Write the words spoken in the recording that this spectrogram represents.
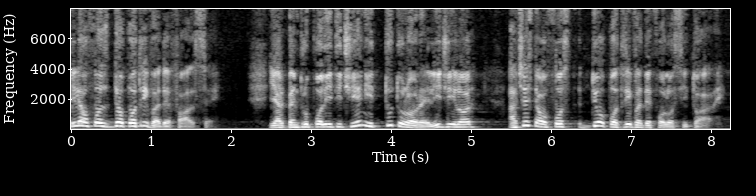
ele au fost deopotrivă de false. Iar pentru politicienii tuturor religiilor, acestea au fost deopotrivă de folositoare.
